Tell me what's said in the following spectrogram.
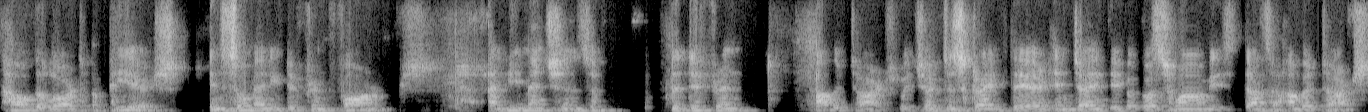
how the Lord appears in so many different forms. And he mentions the different avatars which are described there in Jayadeva Goswami's Dasa avatars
